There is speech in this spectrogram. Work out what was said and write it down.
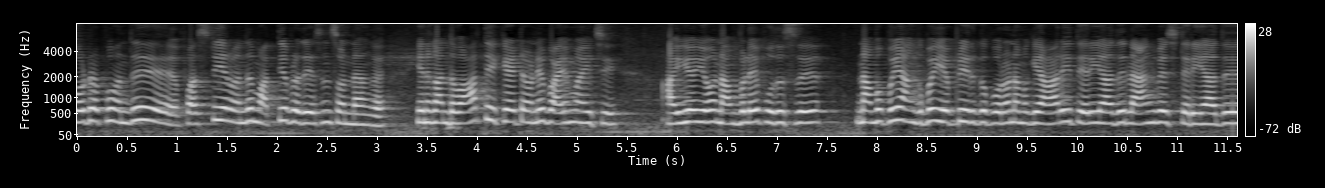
சொல்கிறப்போ வந்து ஃபஸ்ட் இயர் வந்து மத்திய பிரதேசம்னு சொன்னாங்க. எனக்கு அந்த வார்த்தையை கேட்டவுடனே பயமாயிடுச்சு. ஐயையோ நம்மளே புதுசு. நம்ம போய் அங்கே போய் எப்படி இருக்க போகிறோம் நமக்கு யாரையும் தெரியாது லாங்குவேஜ் தெரியாது.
